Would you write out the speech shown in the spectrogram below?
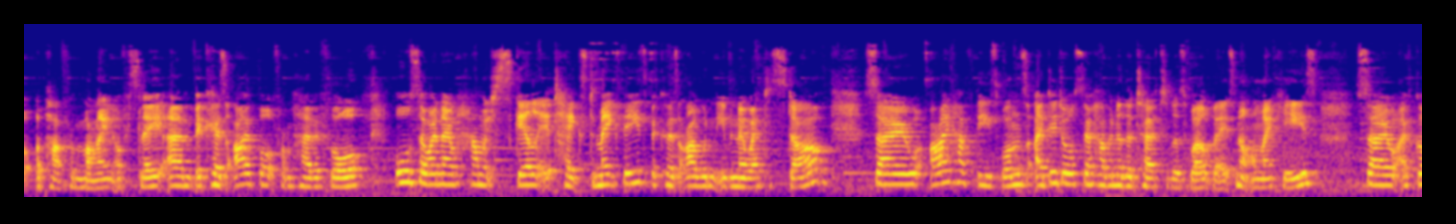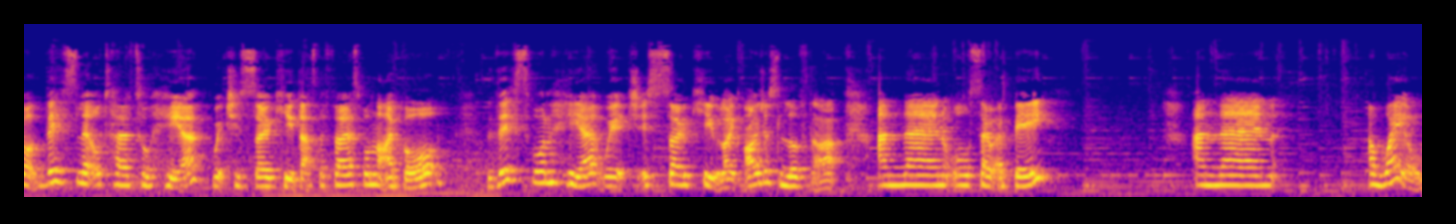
apart from mine obviously um, because I've bought from her before. Also I know how much skill it takes to make these because I wouldn't even know where to start. So I have these ones. I did also have another turtle as well but it's not on my keys. So I've got this little turtle here which is so cute. That's the first one that I bought. This one here which is so cute. Like I just love that. And then also a bee and then a whale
